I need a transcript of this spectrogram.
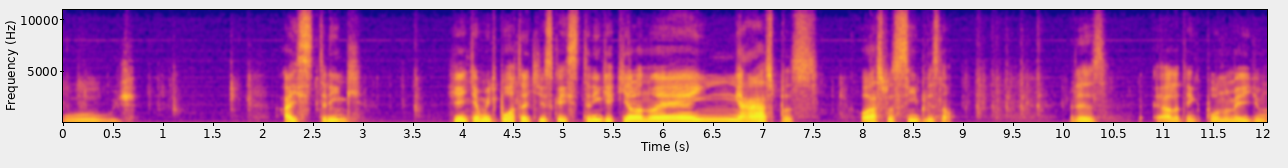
world. A string? Gente é muito importante isso que a string aqui ela não é em aspas ou aspas simples não. Beleza? Ela tem que pôr no meio de um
